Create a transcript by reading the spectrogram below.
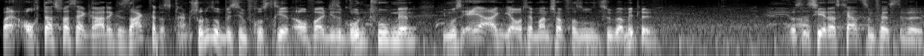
Weil auch das, was er gerade gesagt hat, das klang schon so ein bisschen frustriert, auch weil diese Grundtugenden, die muss er eigentlich auch der Mannschaft versuchen zu übermitteln. Das ist hier das Kerzenfestival.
